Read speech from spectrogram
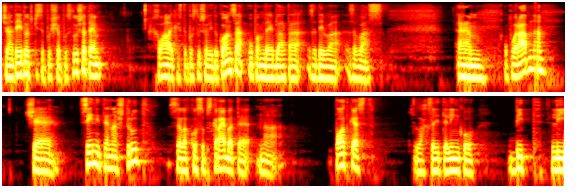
če na tej točki se še poslušate, Hvala, ker ste poslušali do konca. Upam, da je bila ta zadeva za vas um, uporabna. Če cenite naš trud, se lahko subskrbite na podcast, lahko sledite linku bit.ly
